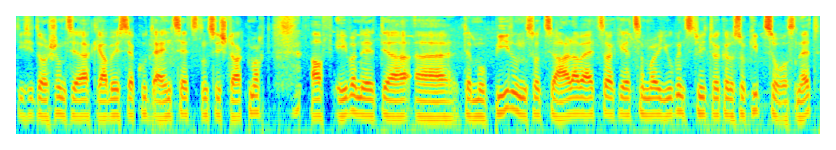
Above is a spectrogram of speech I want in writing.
die sich da schon sehr, glaube ich, sehr gut einsetzt und sich stark macht. Auf Ebene der, äh, der mobilen Sozialarbeit, sage ich jetzt einmal, Jugendstreetwork oder so, gibt es sowas nicht.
